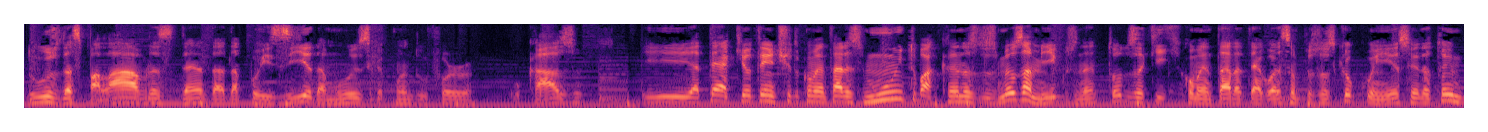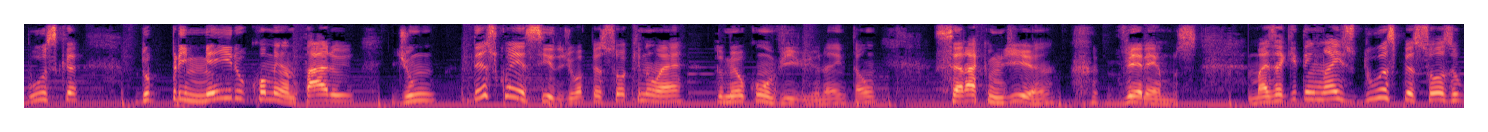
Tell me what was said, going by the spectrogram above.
do uso das palavras, né, da, da poesia da música, quando for o caso. E até aqui eu tenho tido comentários muito bacanas dos meus amigos, né? Todos aqui que comentaram até agora são pessoas que eu conheço. Eu ainda estou em busca do primeiro comentário de um desconhecido, de uma pessoa que não é do meu convívio, né? Então, será que um dia? Veremos. Mas aqui tem mais duas pessoas, o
